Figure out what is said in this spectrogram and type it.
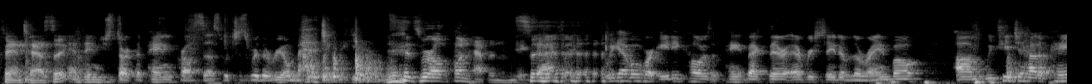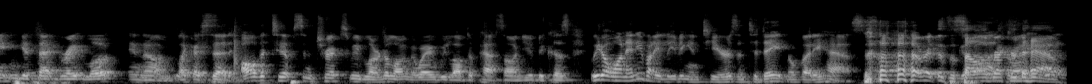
Fantastic. And then you start the painting process, which is where the real magic begins. it's where all the fun happens. Exactly. we have over 80 colors of paint back there, every shade of the rainbow. Um, we teach you how to paint and get that great look. And um, like I said, all the tips and tricks we've learned along the way, we love to pass on to you because we don't want anybody leaving in tears. And to date, nobody has. right, that's a solid Good record to have.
